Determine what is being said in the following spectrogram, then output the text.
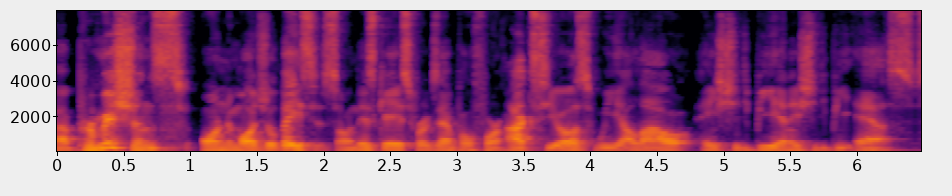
uh, permissions on a module basis. So in this case, for example, for Axios, we allow HTTP and HTTPS.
